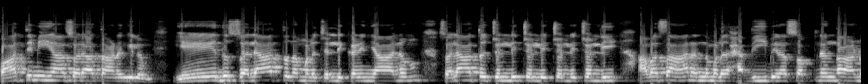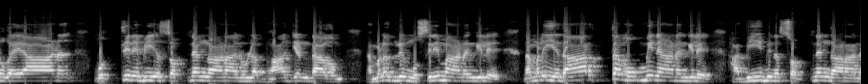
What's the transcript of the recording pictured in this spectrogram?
ഫാത്തിമിയ സ്വലാത്താണെങ്കിലും ഏത് സ്വലാത്ത് നമ്മൾ ചൊല്ലിക്കഴിഞ്ഞാലും സ്വലാത്ത് ചൊല്ലി ചൊല്ലി ചൊല്ലി ചൊല്ലി അവസാനം നമ്മൾ ഹബീബിനെ സ്വപ്നം കാണുകയാണ്. മുത്തിനബിയെ സ്വപ്നം കാണാനുള്ള ഭാഗ്യം ഉണ്ടാകും. നമ്മളൊരു മുസ്ലിം ആണെങ്കിൽ നമ്മൾ യഥാർത്ഥ മുമ്മിനാണെങ്കിൽ ഹബീബിനെ സ്വപ്നം കാണാൻ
